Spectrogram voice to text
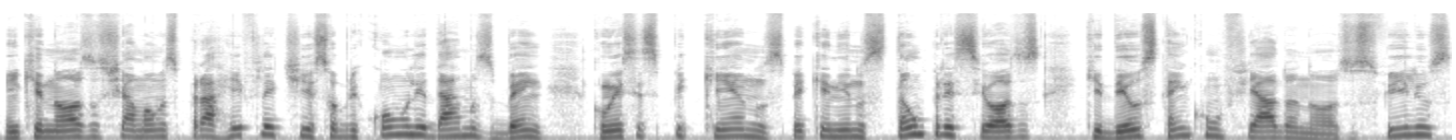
em que nós os chamamos para refletir sobre como lidarmos bem com esses pequenos, pequeninos tão preciosos que Deus tem confiado a nós. Os filhos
